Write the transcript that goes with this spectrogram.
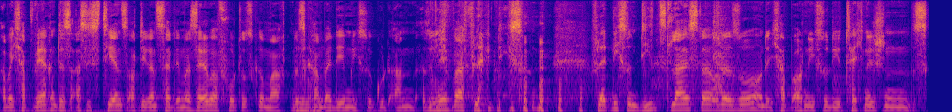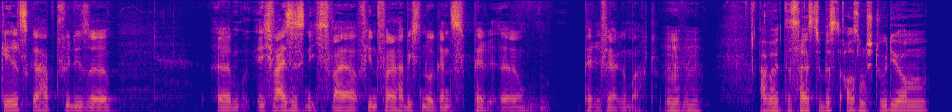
Aber ich habe während des Assistierens auch die ganze Zeit immer selber Fotos gemacht und das mhm. kam bei dem nicht so gut an. Also ich war vielleicht nicht so, vielleicht nicht so ein Dienstleister oder so und ich habe auch nicht so die technischen Skills gehabt für diese ähm, ich weiß es nicht. Es war auf jeden Fall, habe ich es nur ganz per, äh, peripher gemacht. Mhm. Aber das heißt, du bist aus dem Studium,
